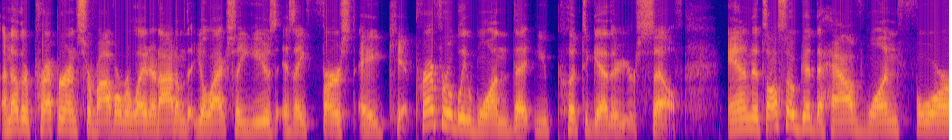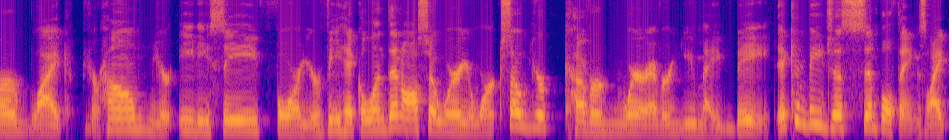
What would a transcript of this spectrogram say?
Another prepper and survival related item that you'll actually use is a first aid kit, preferably one that you put together yourself. And it's also good to have one for like your home, your EDC, for your vehicle, and then also where you work so you're covered wherever you may be. It can be just simple things like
